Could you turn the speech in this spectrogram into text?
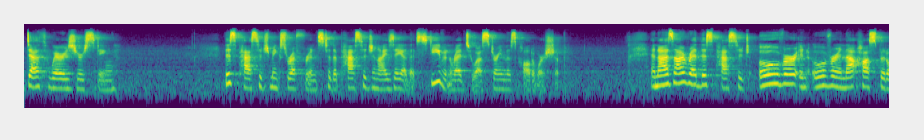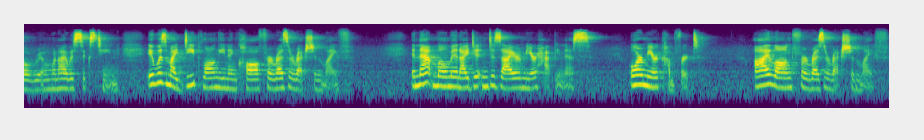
Death, where is your sting? This passage makes reference to the passage in Isaiah that Stephen read to us during this call to worship. And as I read this passage over and over in that hospital room when I was 16, it was my deep longing and call for resurrection life. In that moment, I didn't desire mere happiness or mere comfort. I longed for resurrection life.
